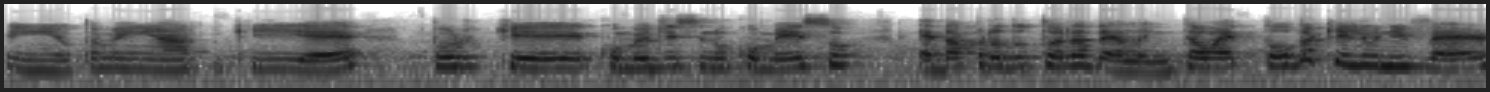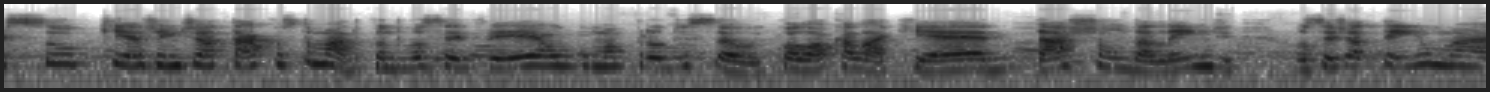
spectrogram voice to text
Sim, eu também acho que é, porque, como eu disse no começo, é da produtora dela. Então é todo aquele universo que a gente já está acostumado. Quando você vê alguma produção e coloca lá que é da Shonda Land, você já tem uma.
